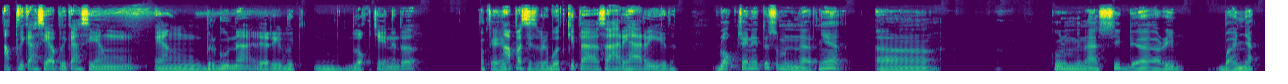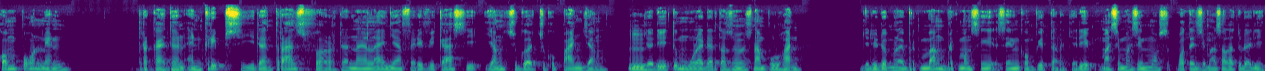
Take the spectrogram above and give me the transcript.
aplikasi-aplikasi yang yang berguna dari blockchain itu Oke. apa sih sebenarnya buat kita sehari-hari gitu? blockchain itu sebenarnya eh, kulminasi dari banyak komponen terkait dengan enkripsi dan transfer dan lain-lainnya verifikasi yang juga cukup panjang. Hmm. Jadi itu mulai dari tahun 1960-an. Jadi udah mulai berkembang, berkembang seiring komputer. Jadi masing-masing potensi masalah itu udah. Di-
